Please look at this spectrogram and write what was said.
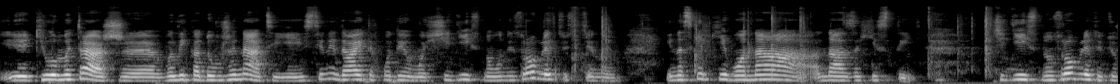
е, кілометраж, е, велика довжина цієї стіни. Давайте подивимося, чи дійсно вони зроблять цю стіну, і наскільки вона нас захистить. Чи дійсно зроблять цю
